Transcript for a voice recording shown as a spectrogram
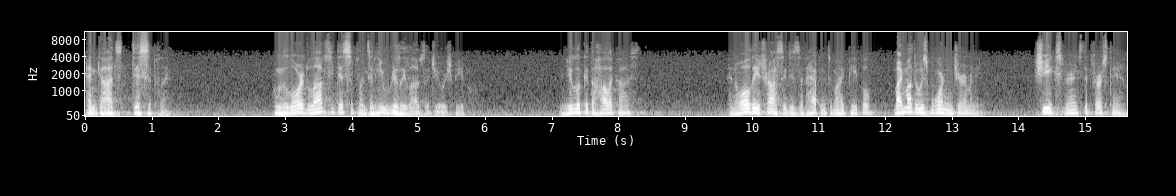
and God's discipline. Whom the Lord loves, he disciplines, and he really loves the Jewish people. When you look at the Holocaust and all the atrocities that have happened to my people, my mother was born in Germany. She experienced it firsthand.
